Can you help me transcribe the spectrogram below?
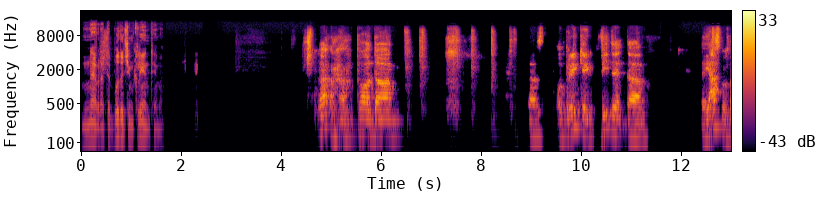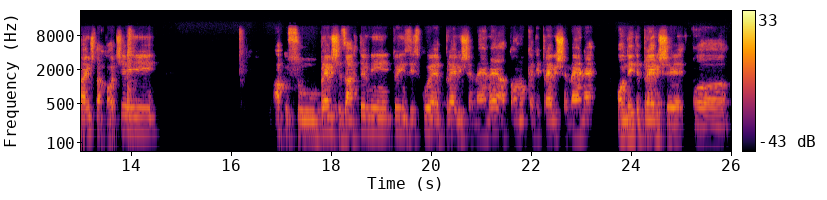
Ne, brate, budućim klijentima. Šta? Pa da otprilike vide da, da jasno znaju šta hoće i ako su previše zahtevni, to iziskuje previše mene, a to ono kad je previše mene, onda ide previše o,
